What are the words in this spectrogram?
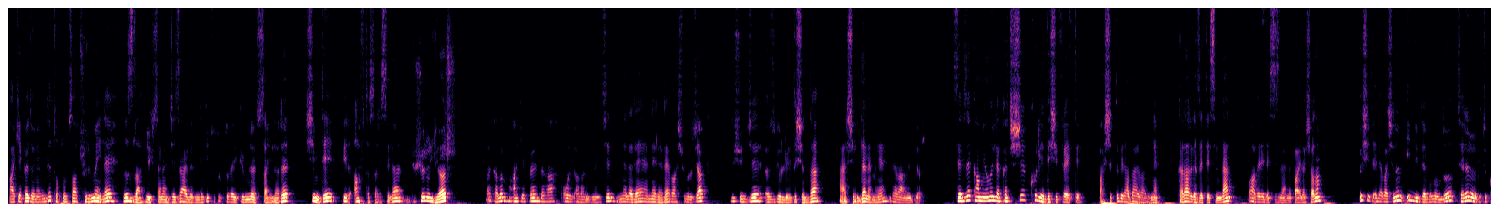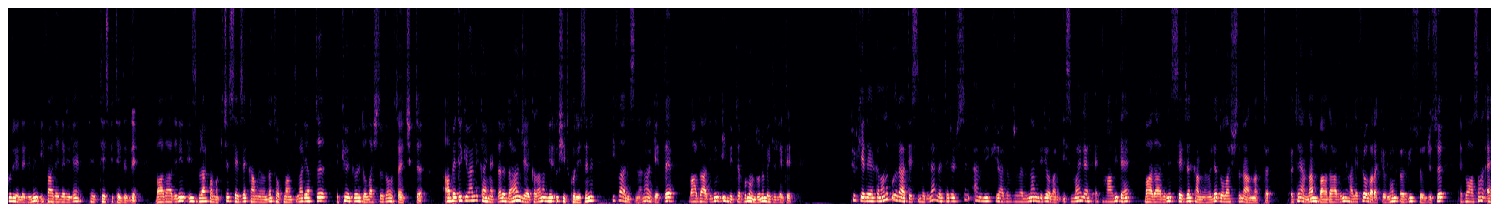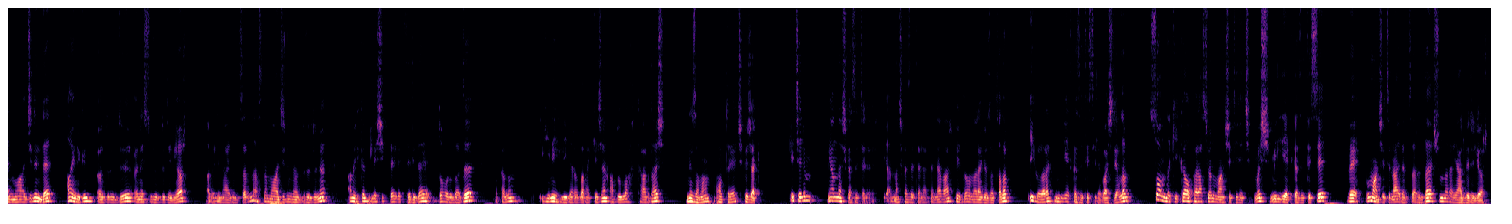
AKP döneminde toplumsal çürüme ile hızla yükselen cezaevlerindeki tutuklu ve hükümlü sayıları şimdi bir af tasarısıyla düşürülüyor. Bakalım AKP daha oy alabilmek için nelere nelere başvuracak. Düşünce özgürlüğü dışında her şeyi denemeye devam ediyor. Sebze kamyonuyla kaçışı kurye deşifre etti. Başlıklı bir haber var yine Karar Gazetesi'nden. Bu haberi de sizlerle paylaşalım. IŞİD elebaşının İdlib'de bulunduğu terör örgütü kuryelerinin ifadeleriyle te tespit edildi. Bağdadi'nin iz bırakmamak için sebze kamyonunda toplantılar yaptığı ve köy köy dolaştığı da ortaya çıktı. ABD güvenlik kaynakları daha önce yakalanan bir IŞİD kuryesinin ifadesinden hareketle Bağdadi'nin İdlib'de bulunduğunu belirledi. Türkiye'de yakalanıp Irak'a teslim edilen ve teröristin en büyük yardımcılarından biri olan İsmail Ethavi de Bağdadi'nin sebze kamyonuyla dolaştığını anlattı. Öte yandan Bağdadi'nin halefi olarak görülen örgüt sözcüsü Ebu Hasan el Muhacir'in de aynı gün öldürüldüğü öne sürüldü deniyor. Haberin ayrıntılarında aslında muhacirin öldürüldüğünü Amerika Birleşik Devletleri de doğruladı. Bakalım yeni lider olarak geçen Abdullah Kardaş ne zaman ortaya çıkacak? Geçelim yandaş gazeteleri. Yandaş gazetelerde ne var? Bir de onlara göz atalım. İlk olarak Milliyet gazetesiyle başlayalım. Son dakika operasyonu manşetiyle çıkmış Milliyet gazetesi ve bu manşetin ayrıntılarında şunlara yer veriliyor.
